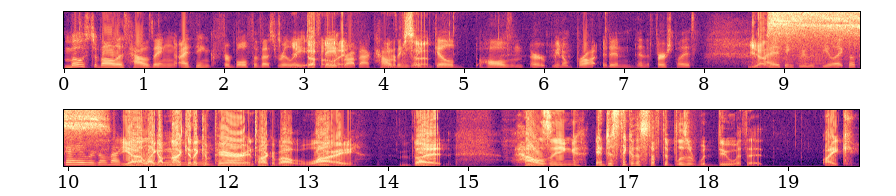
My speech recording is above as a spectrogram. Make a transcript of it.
most of all is housing. I think for both of us, really, if they brought back housing, 100%. like guild halls, and, or you know, brought it in in the first place. Yes. I think we would be like, okay, we're going back. to Yeah, like I'm not gonna compare and talk about why, but housing and just think of the stuff that Blizzard would do with it. Like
